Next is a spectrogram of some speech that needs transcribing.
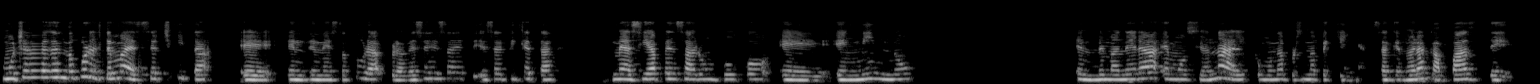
muchas veces no por el tema de ser chiquita eh, en, estatura, pero a veces esa, esa etiqueta me hacía pensar un poco eh, en mí, no de manera emocional como una persona pequeña, o sea, que no era capaz de,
